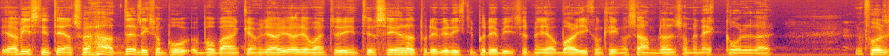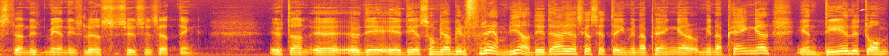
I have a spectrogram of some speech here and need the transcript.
jag visste inte ens vad jag hade liksom på, på banken. Jag, jag, var inte intresserad på det, riktigt på det viset men jag bara gick omkring och samlade som en ekorre där. Fullständigt meningslös sysselsättning. Utan eh, det är det som jag vill främja, det är där jag ska sätta in mina pengar. Och mina pengar är en del av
